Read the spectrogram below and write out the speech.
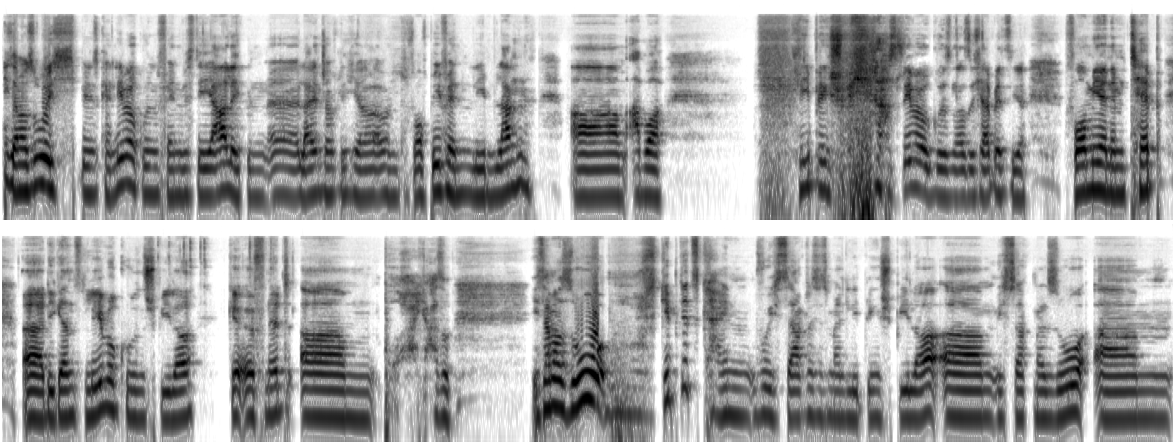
ich sag mal so, ich bin jetzt kein Leverkusen-Fan, wisst ihr ja alle, ich bin äh, leidenschaftlicher und VfB-Fan Leben lang. Ähm, aber Lieblingsspiel aus Leverkusen. Also ich habe jetzt hier vor mir in einem Tab äh, die ganzen Leverkusen-Spieler geöffnet. Ähm, boah, ja, also ich sag mal so, es gibt jetzt keinen, wo ich sage, das ist mein Lieblingsspieler. Ähm, ich sag mal so, ähm,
